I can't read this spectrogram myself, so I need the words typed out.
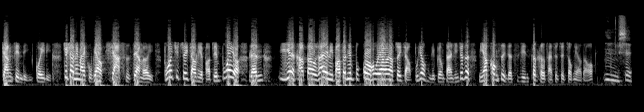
将近零归零，就像你买股票下市这样而已，不会去追缴你的保证金，不会有人一夜考到哎，你保证金不过后要要追缴，不用，你不用担心，就是你要控制你的资金，这个才是最重要的哦。嗯，是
